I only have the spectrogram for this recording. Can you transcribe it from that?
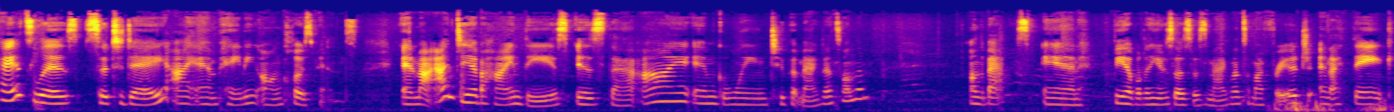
Hey, it's Liz. So today I am painting on clothespins. And my idea behind these is that I am going to put magnets on them, on the backs, and be able to use those as magnets on my fridge. And I think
